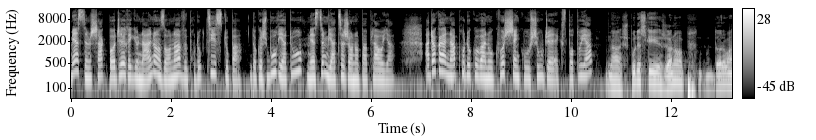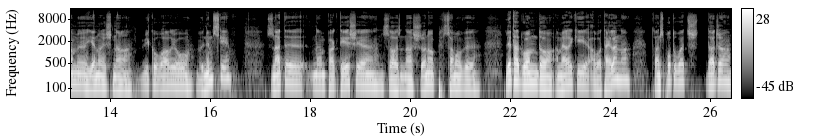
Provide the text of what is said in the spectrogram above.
Miastem však bodže regionalno zona w produkcji stupa. Dokoż burja tu, miastem viace żonopa plauja. A dokal naprodukowanu kwoszczenku szudże eksportuja? Na špudeski żonop dodawamy jenoś na wikowariu w Nimskiej. Znate nam pak też je, że nasz żonop samo letadłom do Ameryki albo Tajlanda transportować dadża.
